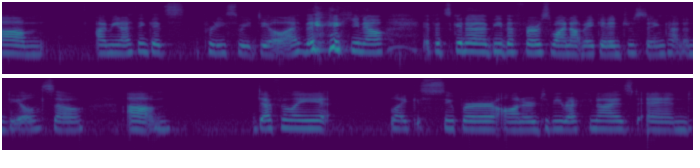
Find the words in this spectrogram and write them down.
um, I mean, I think it's pretty sweet deal. I think you know, if it's gonna be the first, why not make it interesting, kind of deal. So. Um, definitely like super honored to be recognized and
